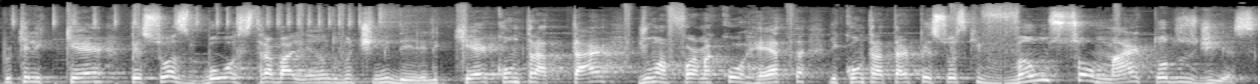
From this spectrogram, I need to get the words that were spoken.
porque ele quer pessoas boas trabalhando no time dele. Ele quer contratar de uma forma correta e contratar pessoas que vão somar todos os dias.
